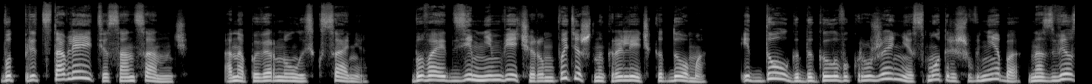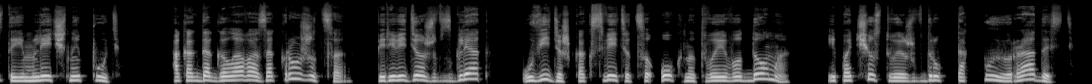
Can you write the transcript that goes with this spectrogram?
Вот представляете, Сан Саныч? Она повернулась к Сане. Бывает, зимним вечером выйдешь на крылечко дома и долго до головокружения смотришь в небо на звезды и Млечный Путь. А когда голова закружится, переведешь взгляд, увидишь, как светятся окна твоего дома и почувствуешь вдруг такую радость.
